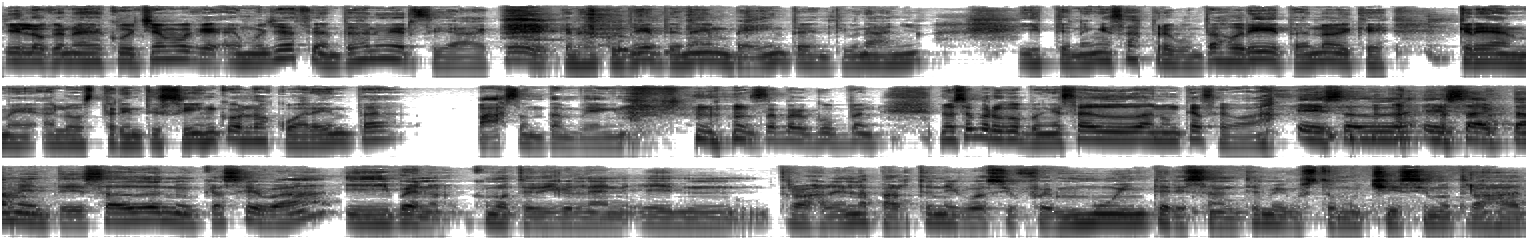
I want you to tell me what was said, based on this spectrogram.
y lo que nos escuchen, porque hay muchos estudiantes de universidad que, que nos escuchan que tienen 20, 21 años y tienen esas preguntas ahorita, ¿no? Y que créanme, a los 35, a los 40, pasan también. no se preocupen, no se preocupen, esa duda nunca se va. esa duda, exactamente, esa duda nunca se va. Y bueno, como te digo, en, trabajar en la parte de negocio fue muy interesante, me gustó muchísimo trabajar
